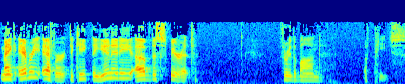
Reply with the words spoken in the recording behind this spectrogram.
make every effort to keep the unity of the Spirit through the bond of peace.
